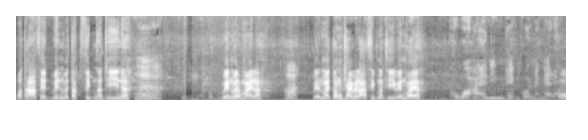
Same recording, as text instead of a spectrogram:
พอทาเสร็จเว้นไว้ตักสิบนาทีนะอ่านี่แล้วก็มาเว้นไว้ทำไมล่ะฮะเว้นไม่ต้องใช้เวลาสิบนาทีเว้นไว้อะเพราะว่าให้อันนี้มันแห้งก่อนยังไงล่ะอ๋อ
